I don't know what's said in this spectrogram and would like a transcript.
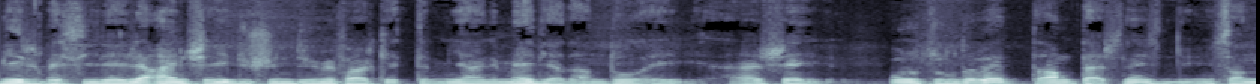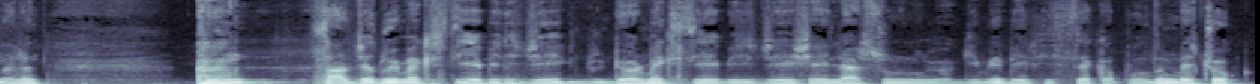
bir vesileyle aynı şeyi düşündüğümü fark ettim. Yani medyadan dolayı her şey unutuldu ve tam tersine insanların sadece duymak isteyebileceği, görmek isteyebileceği şeyler sunuluyor gibi bir hisse kapıldım ve çok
